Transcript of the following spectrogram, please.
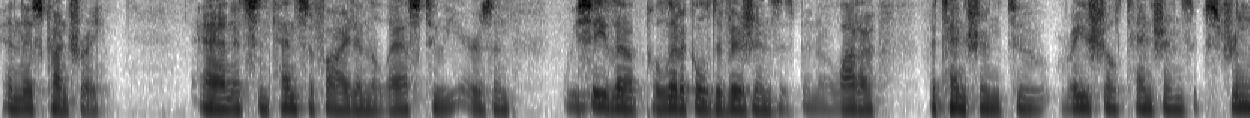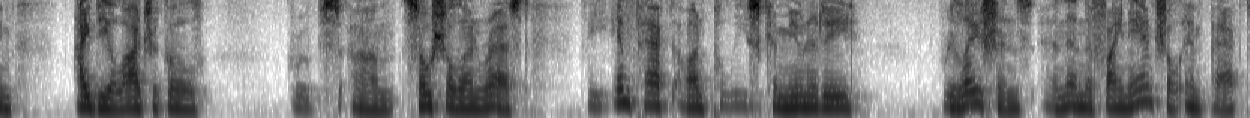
in this country, and it's intensified in the last two years. And we see the political divisions. There's been a lot of attention to racial tensions, extreme ideological groups, um, social unrest, the impact on police community relations, and then the financial impact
